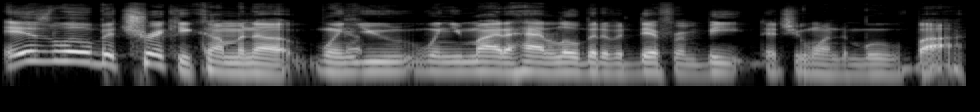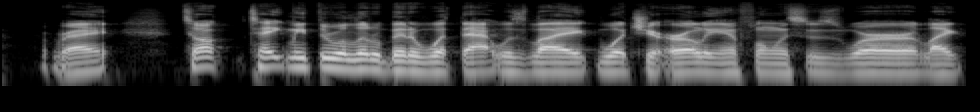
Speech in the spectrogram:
It is a little bit tricky coming up when Yep. you when you might have had a little bit of a different beat that you wanted to move by, right? Talk take me through a little bit of what that was like, what your early influences were, like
